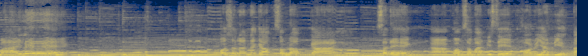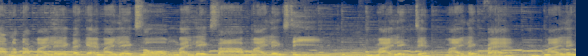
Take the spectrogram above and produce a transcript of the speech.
หมายเลข เพราะฉะนั้นนะครับสำหรับการแสดงอ่าความสามารถพิเศษขออนุญาตเรียงตามลำดับหมายเลขได้แก่หมายเลข 2 หมายเลข 3 หมายเลข 4 หมายเลข 7 หมายเลข 8 หมายเลข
